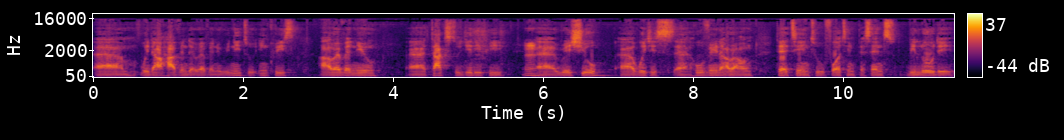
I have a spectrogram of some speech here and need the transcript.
um, without having the revenue. We need to increase our revenue uh, tax to GDP mm. uh, ratio, uh, which is uh, hovering around 13 to 14 percent below the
